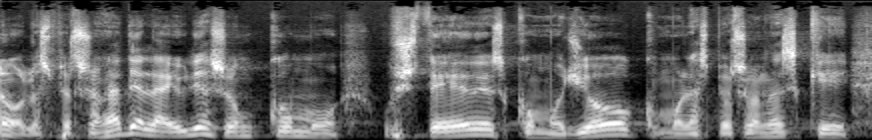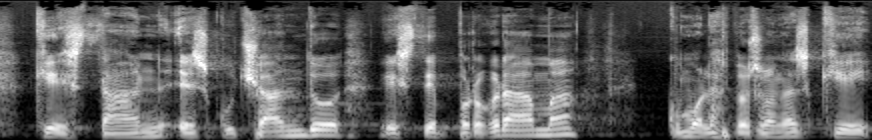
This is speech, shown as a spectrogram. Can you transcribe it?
No, los personajes de la Biblia son como ustedes, como yo, como las personas que, que están escuchando este programa como las personas que,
